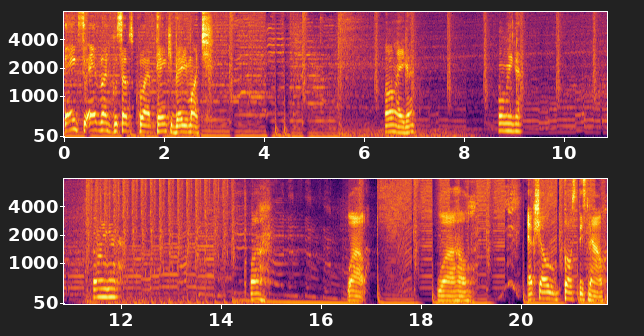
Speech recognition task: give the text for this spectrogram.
Thanks to everyone who subscribed. Thank you very much. Oh my god. Oh my god. Oh my god. Wow. Wow. Wow. Actually, I'll post this now.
